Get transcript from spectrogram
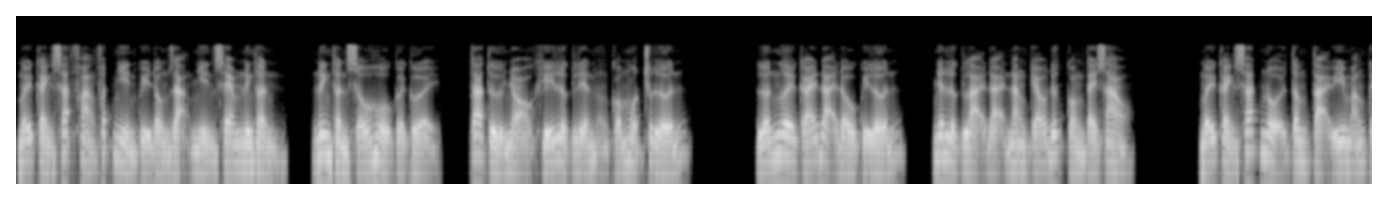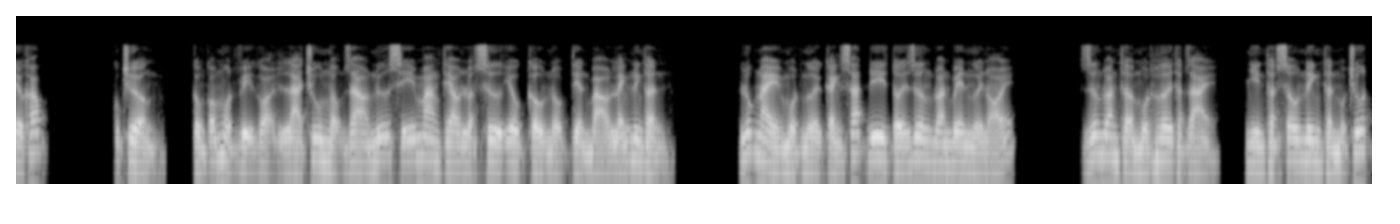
mấy cảnh sát phảng phất nhìn quỷ đồng dạng nhìn xem linh thần linh thần xấu hổ cười cười, ta từ nhỏ khí lực liền có một chút lớn. Lớn ngươi cái đại đầu quỷ lớn, nhân lực lại đại năng kéo đứt còn tay sao? Mấy cảnh sát nội tâm tại uy mắng kêu khóc. Cục trưởng, cổng có một vị gọi là chu mộng giao nữ sĩ mang theo luật sư yêu cầu nộp tiền bảo lãnh linh thần. Lúc này một người cảnh sát đi tới dương đoan bên người nói dương đoan thở một hơi thật dài, nhìn thật sâu ninh thần một chút,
